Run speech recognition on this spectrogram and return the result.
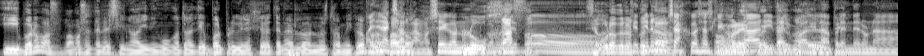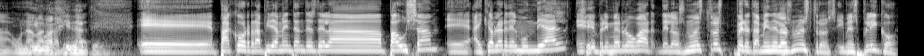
Y bueno, pues vamos a tener, si no hay ningún contratiempo, el privilegio de tenerlo en nuestro micrófono. Mañana Pablo. charlamos, ¿eh? Con un, con un Lujazo. Seguro que nos tiene cuenta- muchas cosas que Hombre, contar y del cual imagínate. Aprender una, una Imagínate. barbaridad. Eh, Paco, rápidamente antes de la pausa, eh, hay que hablar del Mundial, eh, Sí. en primer lugar, de los nuestros, pero también de los nuestros. Y me explico.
